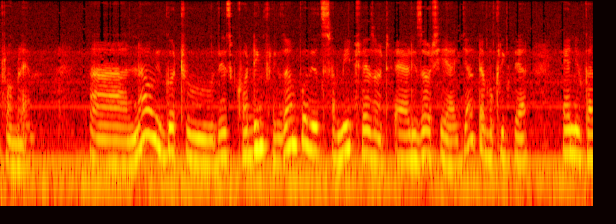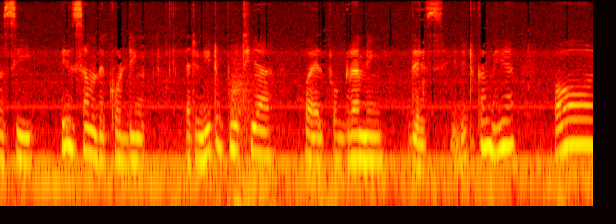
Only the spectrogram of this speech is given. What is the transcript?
problem. Uh, now we go to this coding. For example this submit result uh, result here. Just double click there and you can see is some of the coding that you need to put here while programming this. You need to come here. All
